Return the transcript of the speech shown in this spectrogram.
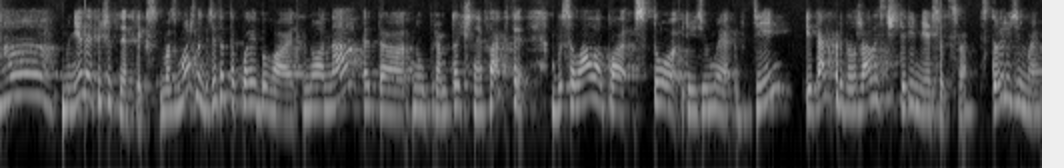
а, мне напишет Netflix. Возможно, где-то такое и бывает. Но она, это, ну, прям точные факты, высылала по 100 резюме в день, и так продолжалось 4 месяца. 100 резюме.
